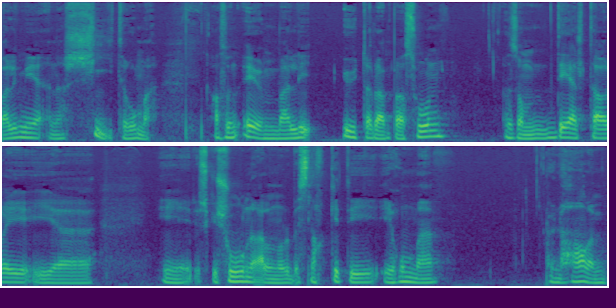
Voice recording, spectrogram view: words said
veldig mye energi til rommet. Altså Hun er jo en veldig utadvendt person som deltar i, i, eh, i, diskusjoner eller når det blir snakket i, i, rommet. Hun har en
